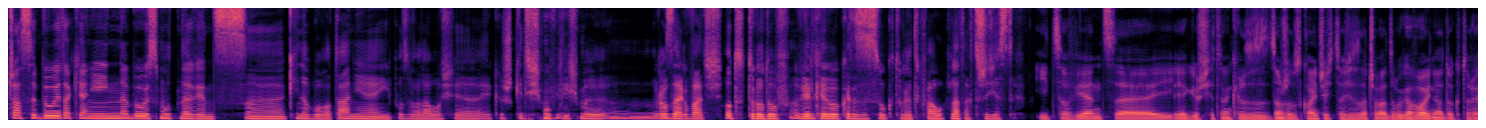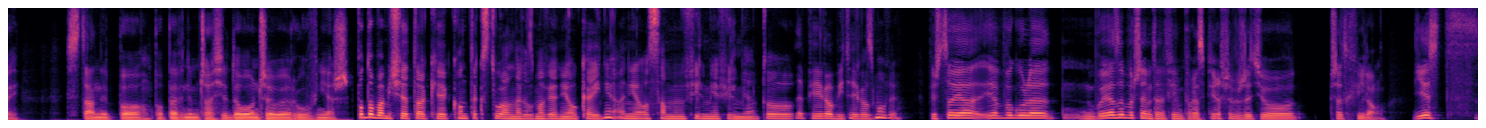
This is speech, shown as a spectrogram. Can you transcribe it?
czasy były takie, a nie inne, były smutne, więc e, kino było tanie i pozwalało się, jak już kiedyś mówiliśmy, rozerwać od trudów wielkiego kryzysu, który trwał w latach 30. I co więcej, jak już się ten kryzys zdążył skończyć, to się zaczęła druga wojna, do której Stany po, po pewnym czasie dołączyły również. Podoba mi się takie kontekstualne rozmawianie o Kejnie, a nie o samym filmie, filmie. To lepiej robi tej rozmowy. Wiesz co, ja, ja w ogóle, bo ja zobaczyłem ten film po raz pierwszy w życiu przed chwilą. Jest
